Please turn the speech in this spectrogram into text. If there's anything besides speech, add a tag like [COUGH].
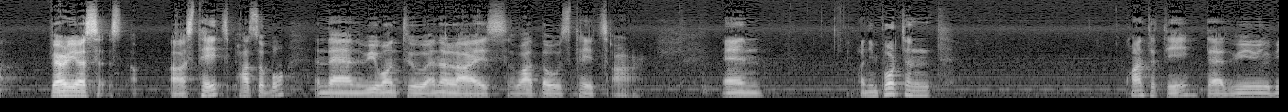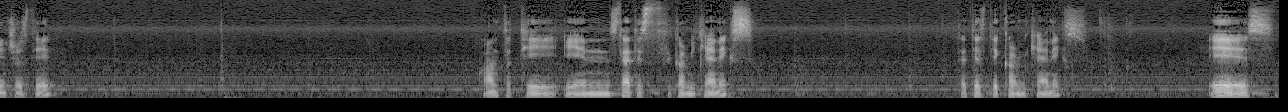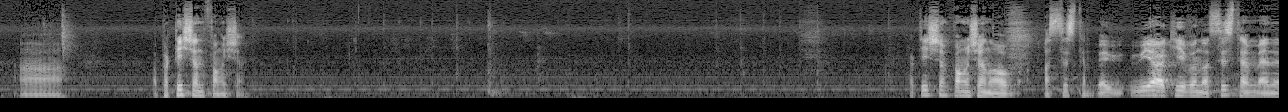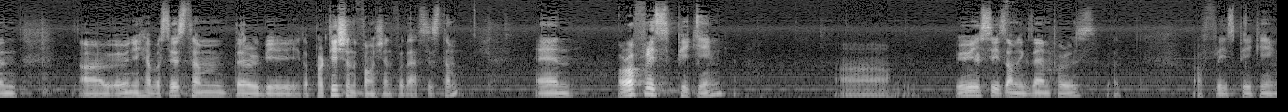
various uh, states possible, and then we want to analyze what those states are. And an important quantity that we will be interested quantity in statistical mechanics statistical mechanics is uh, a partition function. Partition function of a system. We are given a system and then uh, when you have a system there will be the partition function for that system. And roughly speaking uh, we will see some examples, but roughly speaking,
